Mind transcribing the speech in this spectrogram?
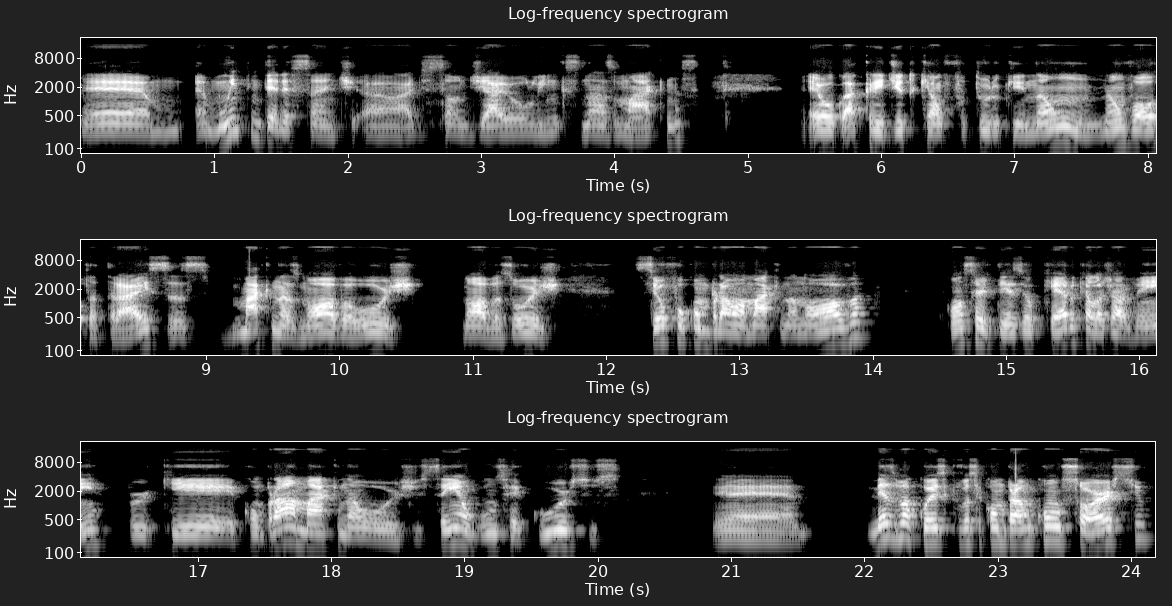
é, é muito interessante a adição de IO-Links nas máquinas. Eu acredito que é um futuro que não, não volta atrás. As máquinas novas hoje, novas hoje, se eu for comprar uma máquina nova, com certeza eu quero que ela já venha, porque comprar uma máquina hoje sem alguns recursos, é, mesma coisa que você comprar um consórcio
